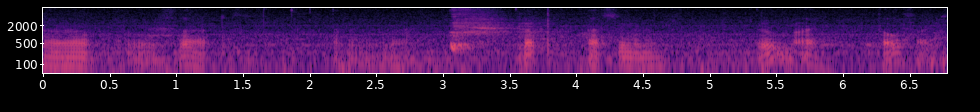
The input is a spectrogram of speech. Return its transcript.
Uh, what's that? Nope, that's the minimum. Oh my, doll face.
